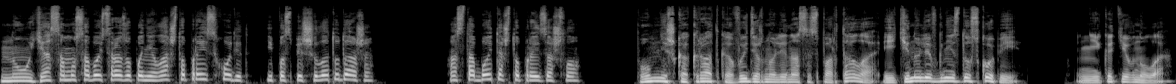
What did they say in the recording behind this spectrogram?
«Ну, я, само собой, сразу поняла, что происходит, и поспешила туда же. А с тобой-то что произошло?» «Помнишь, как кратко выдернули нас из портала и кинули в гнездо скопий?» Ника кивнула.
